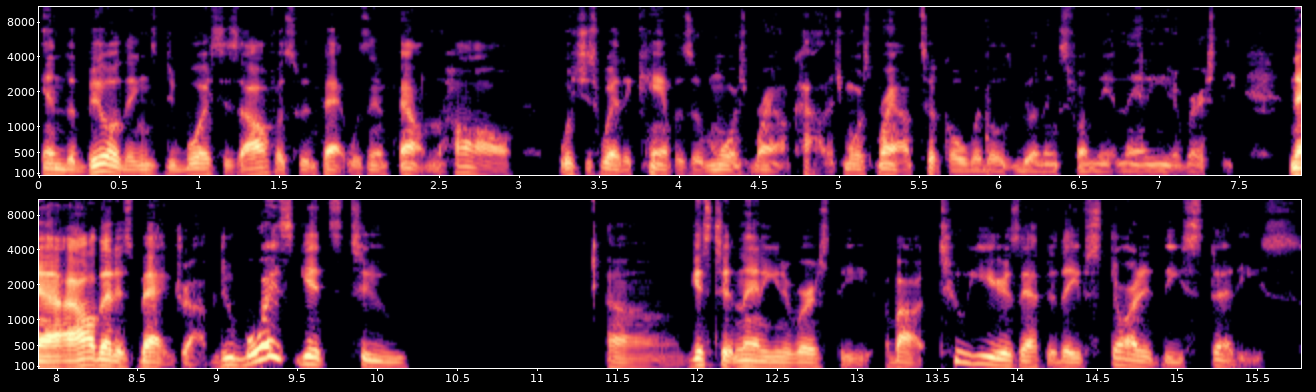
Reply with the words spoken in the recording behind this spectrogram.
in the buildings. Du Bois's office, in fact, was in Fountain Hall, which is where the campus of Morris Brown College. Morris Brown took over those buildings from the Atlanta University. Now, all that is backdrop. Du Bois gets to uh, gets to Atlanta University about two years after they've started these studies.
